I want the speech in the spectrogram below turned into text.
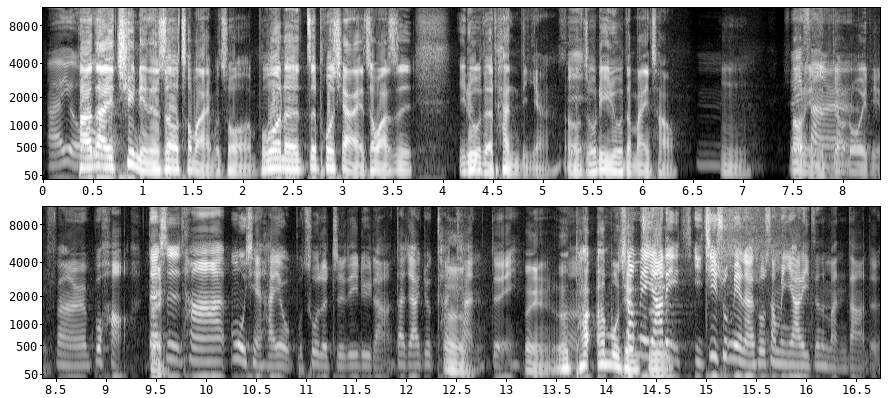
哎呦，它在去年的时候筹码还不错，不过呢，这波下来筹码是一路的探底啊，呃，逐利一路的卖超。嗯，茂联是比较弱一点，反而不好。但是它目前还有不错的殖利率啦，大家就看看。嗯、对对，那它按目前上面压力以技术面来说，上面压力真的蛮大的。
